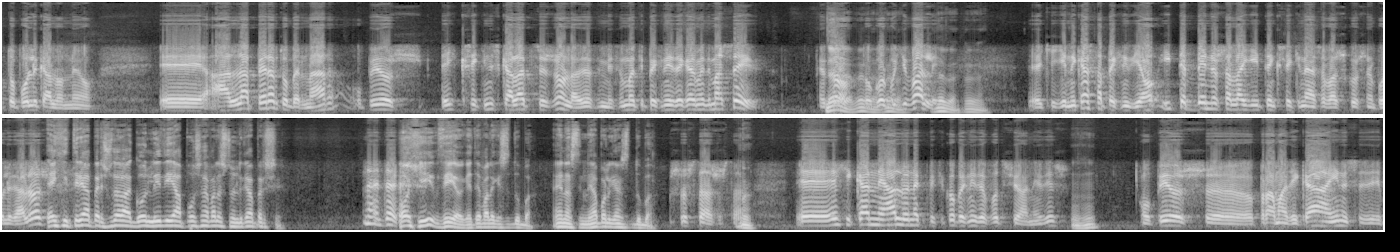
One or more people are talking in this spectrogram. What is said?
το πολύ καλό νέο. Ε, αλλά πέρα από τον Μπερνάρ, ο οποίος έχει ξεκινήσει καλά τη σεζόν, δηλαδή θα θυμηθούμε τι παιχνίδι έκανε με τη Μασέη. Εδώ, Βέβαια, τον βέβαια, γκολ που βέβαια. έχει βάλει. Βέβαια, βέβαια. Ε, και γενικά στα παιχνίδια, είτε μπαίνεις ως αλλαγή είτε ξεκινάει σαν βασικός είναι πολύ καλός. Έχει τρία περισσότερα γκολ ήδη από όσα έβαλε συνολικά πέρσι. Ναι, εντάξει. Όχι, δύο, γιατί έβαλε και στην Τούμπα. Ένα στην Νεάπολη και ένα στην Τούμπα. Σωστά, σωστά. Ναι. Ε, έχει κάνει άλλο ένα εκπληκτικό παιχνίδι ο Φώτης Ιωαννίδης, ο οποίος ε, πραγματικά είναι σε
